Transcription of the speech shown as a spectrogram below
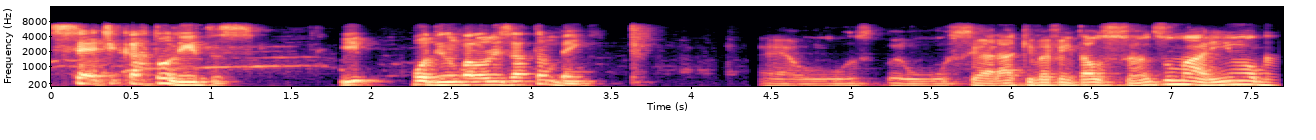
sete cartoletas. E podendo valorizar também. É, o, o Ceará que vai enfrentar o Santos, o Marinho é o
